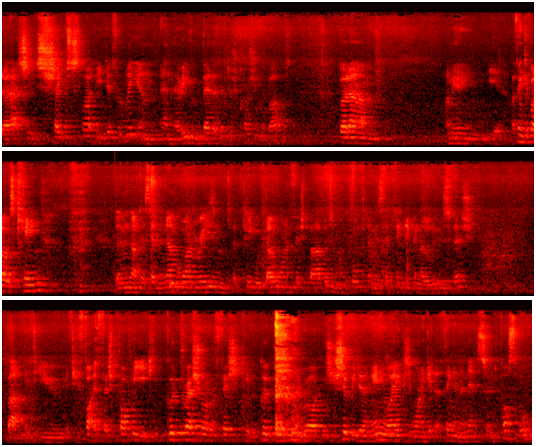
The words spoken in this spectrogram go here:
they're actually shaped slightly differently, and, and they're even better than just crushing the barbs. But um, I mean, yeah, I think if I was king, then like I said, the number one reason that people don't want to fish barbless when I talk to them is they think they're going to lose fish. But if you if you fight a fish properly, you keep good pressure on the fish, you keep a good bend in the rod, which you should be doing anyway because you want to get that thing in the net as soon as possible.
